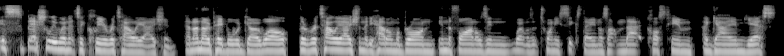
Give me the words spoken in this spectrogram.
especially when it's a clear retaliation. And I know people would go, well, the retaliation that he had on LeBron in the finals in what was it, 2016 or something, that cost him a game, yes.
